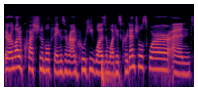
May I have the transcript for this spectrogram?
there are a lot of questionable things around who he was and what his credentials were, and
